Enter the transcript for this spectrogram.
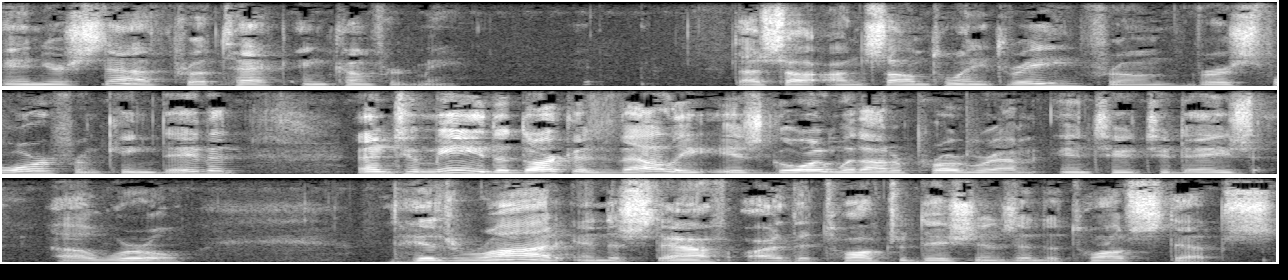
and your staff protect and comfort me. That's uh, on Psalm 23 from verse 4 from King David. And to me, the darkest valley is going without a program into today's uh, world. His rod and the staff are the 12 traditions and the 12 steps,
